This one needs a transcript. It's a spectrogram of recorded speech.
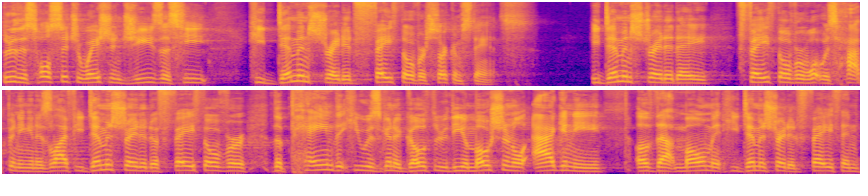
Through this whole situation, Jesus, he, he demonstrated faith over circumstance. He demonstrated a, faith over what was happening in his life. He demonstrated a faith over the pain that he was going to go through, the emotional agony of that moment. He demonstrated faith. And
